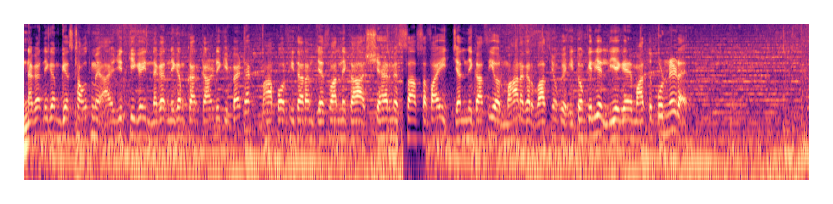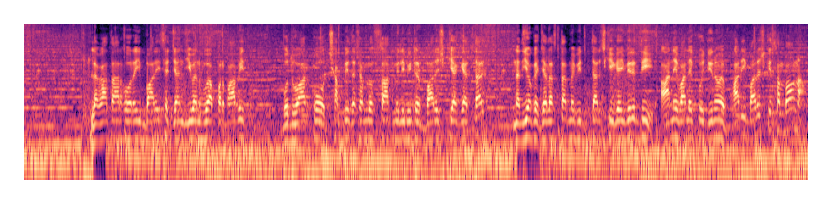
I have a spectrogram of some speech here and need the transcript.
नगर निगम गेस्ट हाउस में आयोजित की गई नगर निगम कार्यकारिणी की बैठक। महापौर सीताराम जायसवाल ने कहा, शहर में साफ़ सफ़ाई, जल निकासी और महानगर वासियों के हितों के लिए लिए गए महत्वपूर्ण निर्णय। लगातार हो रही बारिश से जनजीवन हुआ प्रभावित। बुधवार को 26.7 मिलीमीटर बारिश किया गया दर्ज। नदियों के जलस्तर में भी दर्ज की गई वृद्धि। आने वाले कुछ दिनों में भारी बारिश की संभावना।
